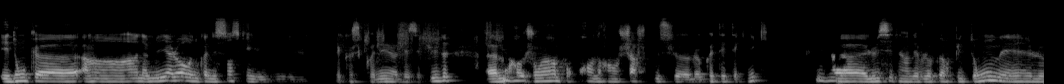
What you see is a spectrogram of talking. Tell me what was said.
Et donc, un, un, ami, alors, une connaissance qui, que je connais des études, m'a mmh rejoint pour prendre en charge plus le côté technique. Mmh euh, lui, c'était un développeur Python, mais le,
